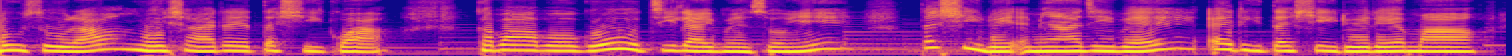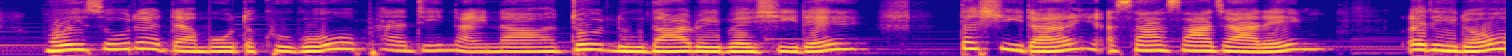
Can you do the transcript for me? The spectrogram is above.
လူဆိုတာငွေရှာတဲ့တက်ရှိကွာကဘာပေါ်ကိုကြည့်လိုက်မယ်ဆိုရင်တက်ရှိတွေအများကြီးပဲအဲ့ဒီတက်ရှိတွေထဲမှာငွေဆိုးတဲ့တန်ဖိုးတစ်ခုကိုဖန်တီးနိုင်တာတို့လူသားတွေပဲရှိတယ်တက်ရှိတိုင်းအစားစားကြတယ်အဲ့ဒီတော့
